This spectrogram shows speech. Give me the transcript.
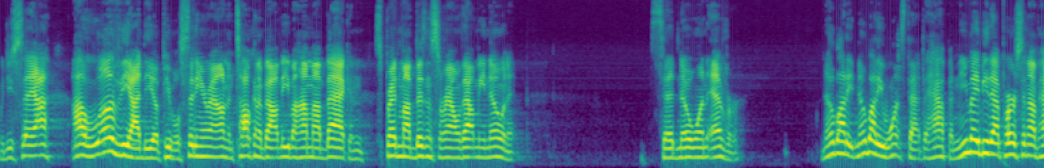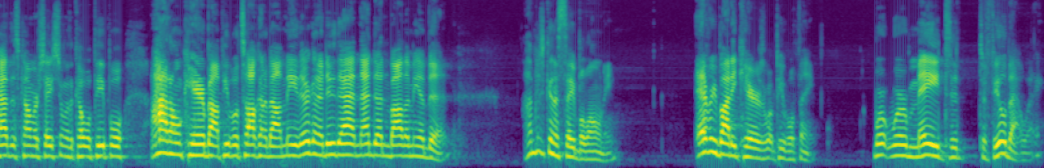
Would you say, I, I love the idea of people sitting around and talking about me behind my back and spreading my business around without me knowing it? Said no one ever. Nobody, nobody wants that to happen. You may be that person. I've had this conversation with a couple people. I don't care about people talking about me. They're going to do that, and that doesn't bother me a bit. I'm just going to say baloney. Everybody cares what people think. We're, we're made to, to feel that way.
